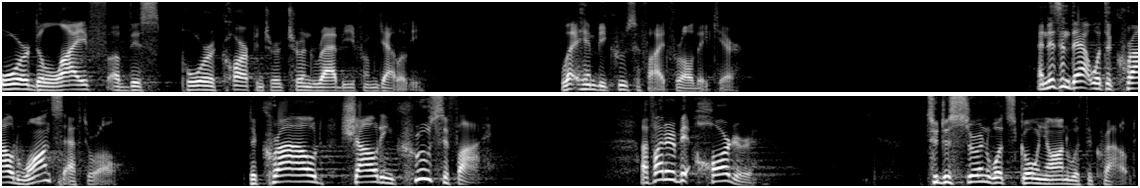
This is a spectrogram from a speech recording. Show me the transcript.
or the life of this poor carpenter turned rabbi from Galilee. Let him be crucified for all they care. And isn't that what the crowd wants after all? The crowd shouting, Crucify. I find it a bit harder to discern what's going on with the crowd,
